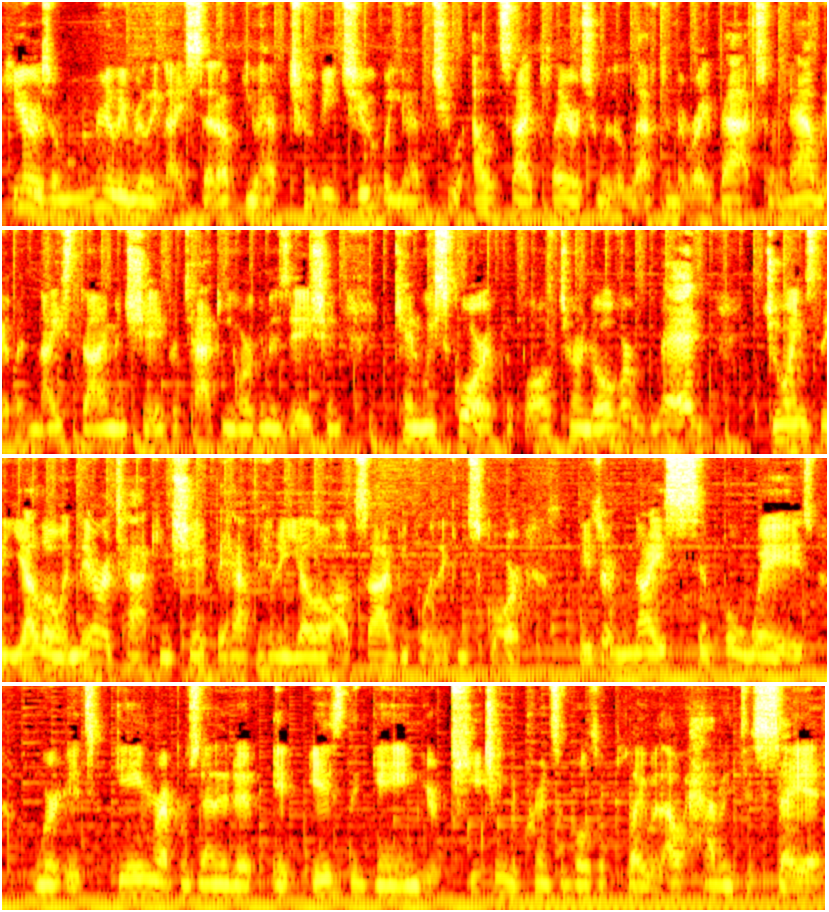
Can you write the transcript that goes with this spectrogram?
Here is a really really nice setup. You have 2v2 but you have two outside players who are the left and the right back. So now we have a nice diamond shape attacking organization. Can we score? If the ball's turned over red joins the yellow in their attacking shape they have to hit a yellow outside before they can score these are nice, simple ways where it's game representative. It is the game. You're teaching the principles of play without having to say it.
